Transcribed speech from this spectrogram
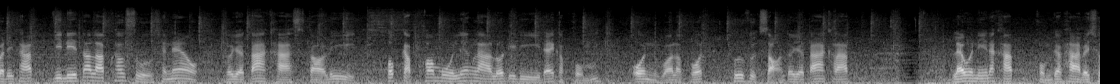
สวัสดีครับ ยินดีต้อนรับเข้าสู่ช anel Toyota Car Story พบกับข้อมูลเรื่องราวรถดีๆ ได้กับผมอ้นวรพจน์ ผู้ฝึกสอน Toyota ครับ แล้ววันนี้นะครับ ผมจะพาไปช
